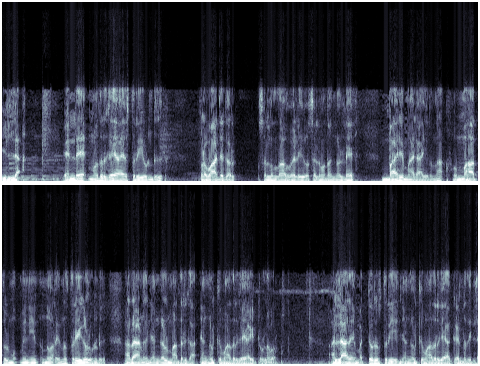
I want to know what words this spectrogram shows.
ഇല്ല. എന്റെ മാതൃകയായ സ്ത്രീയുണ്ട്. പ്രവാചകർ സല്ലാഹു അലൈ വസല്ലമ തങ്ങളുടെ ഭാര്യമാരായിരുന്ന ഉമ്മഹാത്തുൽ മുഅ്മിനീൻ എന്ന് പറയുന്ന സ്ത്രീകളുണ്ട്. അതാണ് ഞങ്ങൾ മാതൃക ഞങ്ങൾക്ക് മാതൃകയായിട്ടുള്ളവർ. അല്ലാതെ മറ്റൊരു സ്ത്രീ ഞങ്ങൾക്ക് മാതൃകയാക്കേണ്ടതില്ല.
